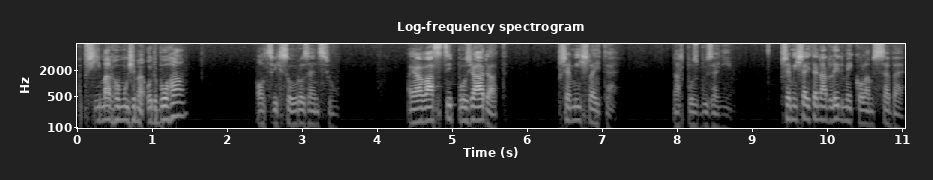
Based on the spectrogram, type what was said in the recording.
A přijímat ho můžeme od Boha a od svých sourozenců. A já vás chci požádat, přemýšlejte nad pozbuzením. Přemýšlejte nad lidmi kolem sebe,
